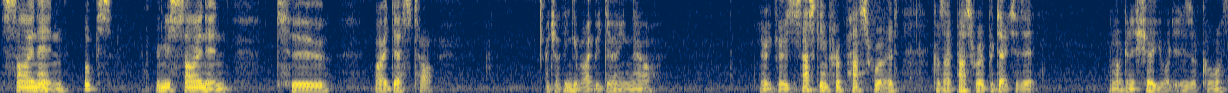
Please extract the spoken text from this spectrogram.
sign in. Oops. Let me sign in to my desktop which I think it might be doing now. Here it goes. It's asking for a password because I password protected it. I'm not going to show you what it is, of course.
